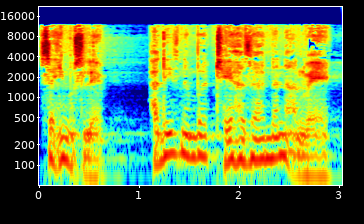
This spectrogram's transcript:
صحیح مسلم، حدیث نمبر چھ ہزار ننانوے۔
